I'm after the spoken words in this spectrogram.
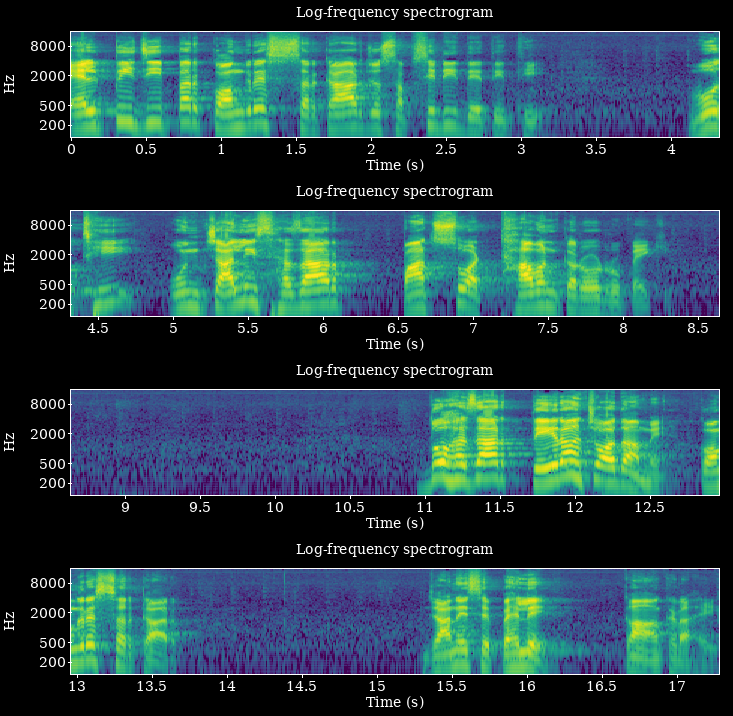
एलपीजी पर कांग्रेस सरकार जो सब्सिडी देती थी, वो थी उनचालीस हज़ार पाँच सौ अट्ठावन करोड़ रुपए की। 2013-14 में कांग्रेस सरकार जाने से पहले का आंकड़ा है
